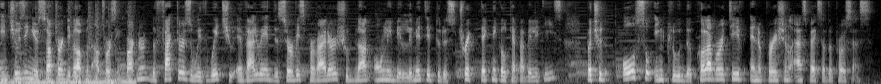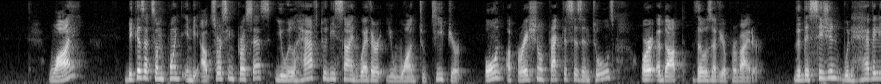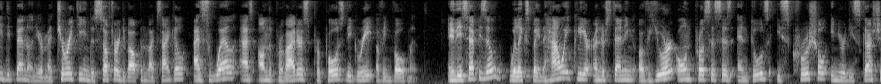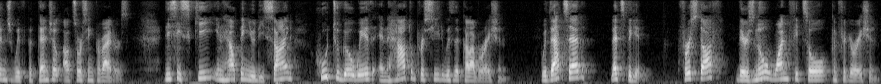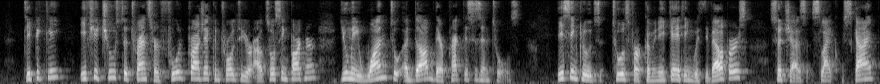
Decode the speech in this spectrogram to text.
In choosing your software development outsourcing partner, the factors with which you evaluate the service provider should not only be limited to the strict technical capabilities, but should also include the collaborative and operational aspects of the process. Why? Because at some point in the outsourcing process, you will have to decide whether you want to keep your own operational practices and tools or adopt those of your provider. The decision would heavily depend on your maturity in the software development lifecycle as well as on the provider's proposed degree of involvement. In this episode, we'll explain how a clear understanding of your own processes and tools is crucial in your discussions with potential outsourcing providers. This is key in helping you decide who to go with and how to proceed with the collaboration. With that said, let's begin. First off, there's no one fits all configuration. Typically, if you choose to transfer full project control to your outsourcing partner, you may want to adopt their practices and tools. This includes tools for communicating with developers, such as Slack or Skype,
